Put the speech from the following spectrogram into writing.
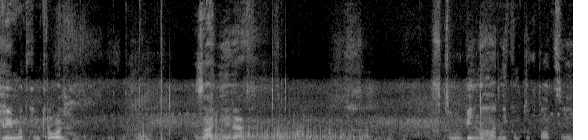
клімат контроль, задній ряд, автомобіль на гарній комплектації,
